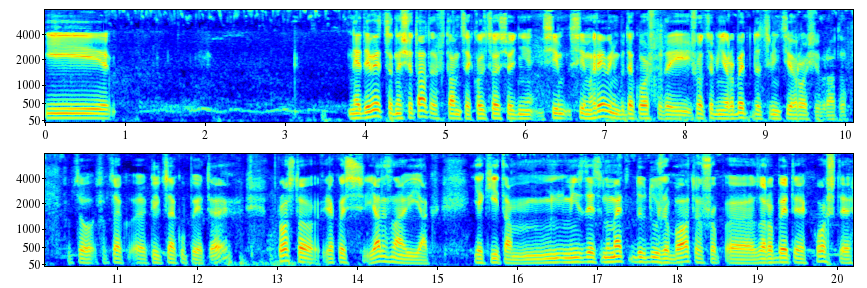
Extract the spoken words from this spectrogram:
І не дивитися, не вважати, що там це кольцо сьогодні 7, 7 гривень буде коштувати, і що це мені робити, де це мені ці гроші брати, щоб це, щоб це е, кільце купити. Е, Просто якось, я не знаю як, які там. Мені здається, ну методів дуже багато, щоб е, заробити кошти,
